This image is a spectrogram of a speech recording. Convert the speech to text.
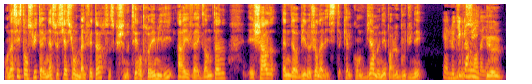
On assiste ensuite à une association de malfaiteurs, c'est ce que j'ai noté, entre Emily, arrivée à Exanton, et Charles Enderby, le journaliste, qu'elle compte bien mener par le bout du nez. Et elle le dit clairement, d'ailleurs. Euh,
